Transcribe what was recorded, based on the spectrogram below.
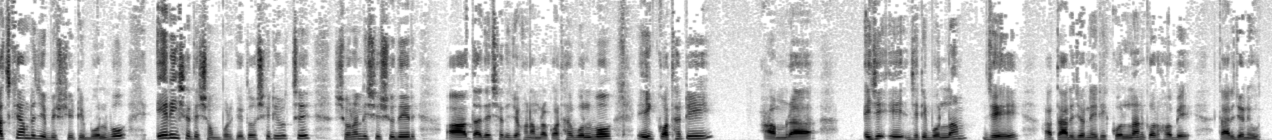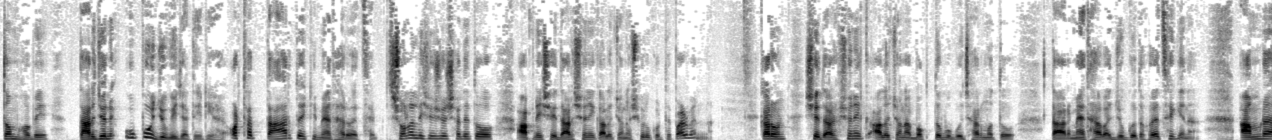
আজকে আমরা যে বিষয়টি বলব, এরই সাথে সম্পর্কিত, সেটি হচ্ছে সোনালী শিশুদের তাদের সাথে যখন আমরা কথা বলব, এই কথাটি আমরা, এই যে যেটি বললাম যে তার জন্য এটি কল্যাণকর হবে, তার জন্য উত্তম হবে তার জন্য উপযোগী যাতে এটি হয়। অর্থাৎ তার তো একটি মেধা রয়েছে। সোনালী শিশুর সাথে তো আপনি সেই দার্শনিক আলোচনা শুরু করতে পারবেন না। কারণ সে দার্শনিক আলোচনা, বক্তব্য বোঝার মতো তার মেধা বা যোগ্যতা হয়েছে কিনা, আমরা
